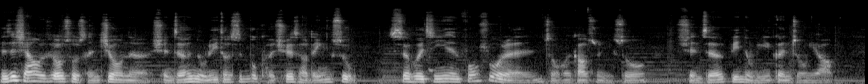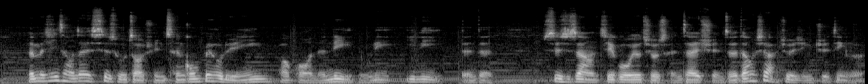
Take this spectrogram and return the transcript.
人生想要有所成就呢，选择和努力都是不可缺少的因素。社会经验丰富的人总会告诉你说，选择比努力更重要。人们经常在试图找寻成功背后的原因，包括能力、努力、毅力等等。事实上，结果有九成在选择当下就已经决定了。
